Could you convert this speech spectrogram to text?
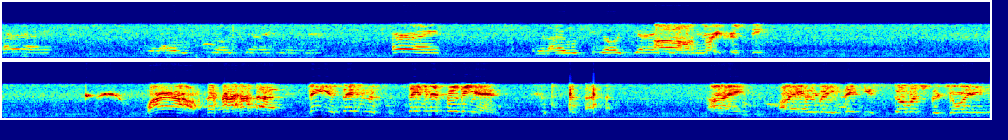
Alright. Well, I will see all you guys later. Alright. Well, I will see all you guys Oh, later. sorry, Christy. Wow. See, you're saving this, saving it for the end. all right, all right, everybody. Thank you so much for joining.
